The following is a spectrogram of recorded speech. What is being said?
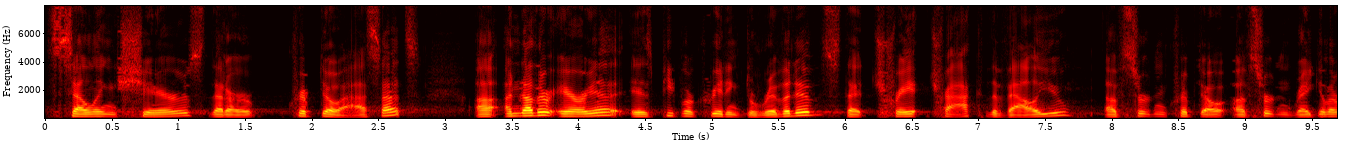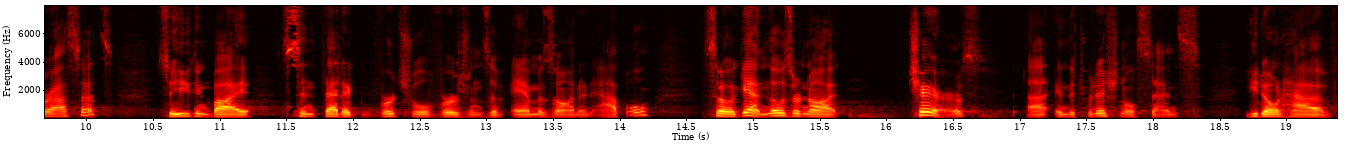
selling shares that are crypto assets. Uh, another area is people are creating derivatives that tra track the value of certain crypto of certain regular assets. So you can buy synthetic virtual versions of Amazon and Apple. So again, those are not shares uh, in the traditional sense. You don't have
